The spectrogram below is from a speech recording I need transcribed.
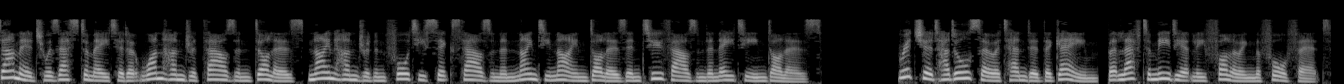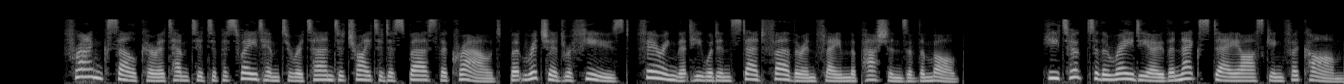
Damage was estimated at $100,000 $946,099 in 2018 dollars. Richard had also attended the game, but left immediately following the forfeit. Frank Selke attempted to persuade him to return to try to disperse the crowd, but Richard refused, fearing that he would instead further inflame the passions of the mob. He took to the radio the next day asking for calm.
